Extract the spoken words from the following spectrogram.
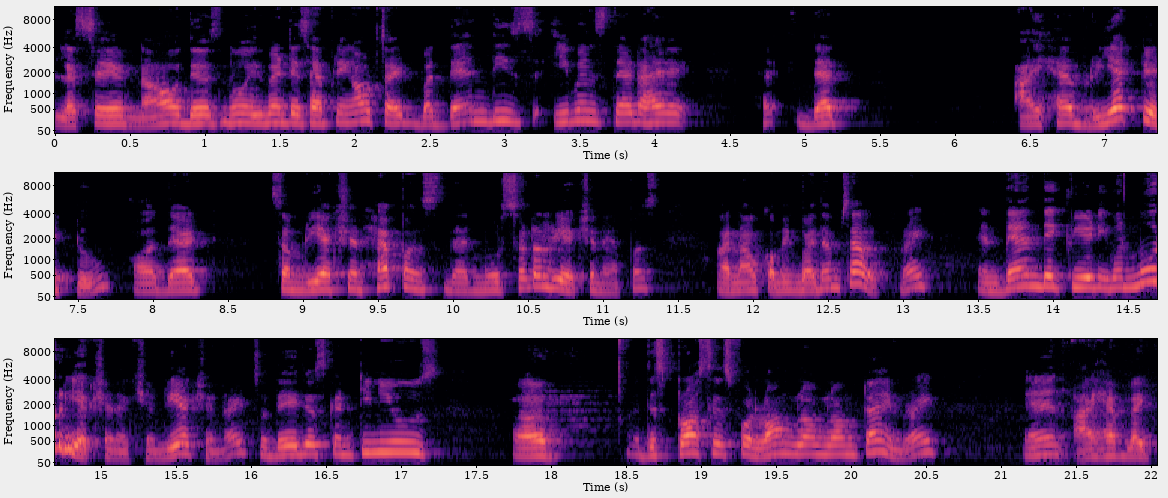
let's say now there's no event is happening outside but then these events that i that i have reacted to or that some reaction happens that more subtle reaction happens are now coming by themselves right? And then they create even more reaction action reaction right? So they just continues uh, this process for long long long time right? And i have like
